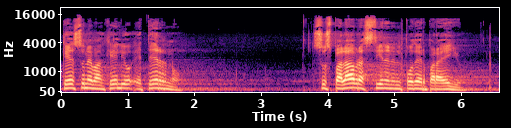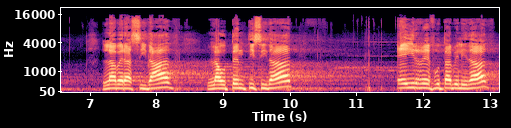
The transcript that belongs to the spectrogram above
que es un Evangelio eterno. Sus palabras tienen el poder para ello. La veracidad, la autenticidad e irrefutabilidad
